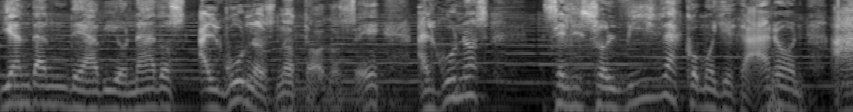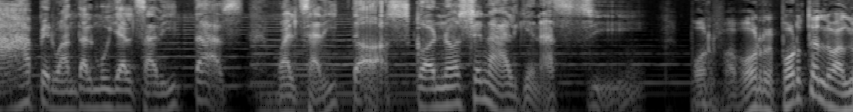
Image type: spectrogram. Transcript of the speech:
y andan de avionados, algunos, no todos, ¿eh? Algunos se les olvida cómo llegaron. Ah, pero andan muy alzaditas o alzaditos. ¿Conocen a alguien así? Por favor, repórtelo al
